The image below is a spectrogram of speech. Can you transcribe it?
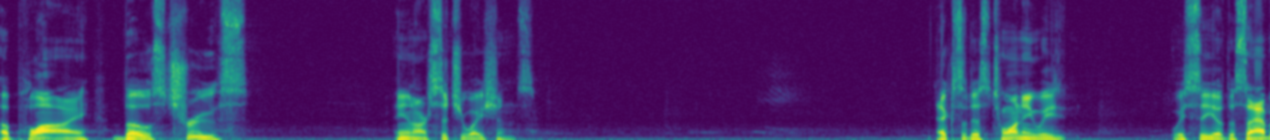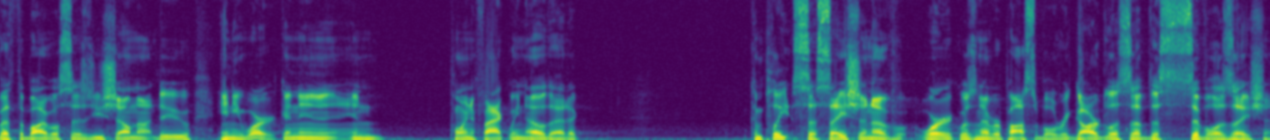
apply those truths in our situations. Exodus 20, we, we see of the Sabbath, the Bible says, You shall not do any work. And in, in point of fact, we know that a complete cessation of work was never possible, regardless of the civilization.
